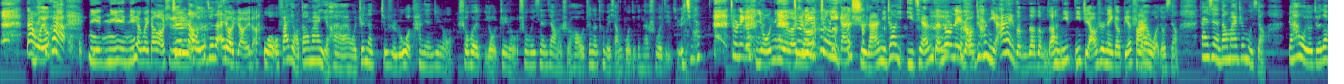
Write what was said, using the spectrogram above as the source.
但我又怕 你，你你想过去当老师？真的，我就觉得哎，教育教育他。我我发现我当妈以后啊，我真的就是如果看见这种社会有这种社会现象的时候，我真的特别想过去跟他说几句，就是就是那个油腻了，就是那个正义感使然。你知道以前咱都是那种，就是你爱怎么的怎么的，你你只要是那个别妨碍我就行。但是现在当妈真不行。然后我就觉得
